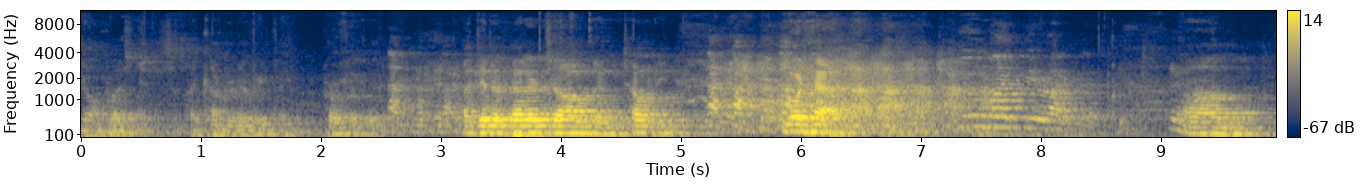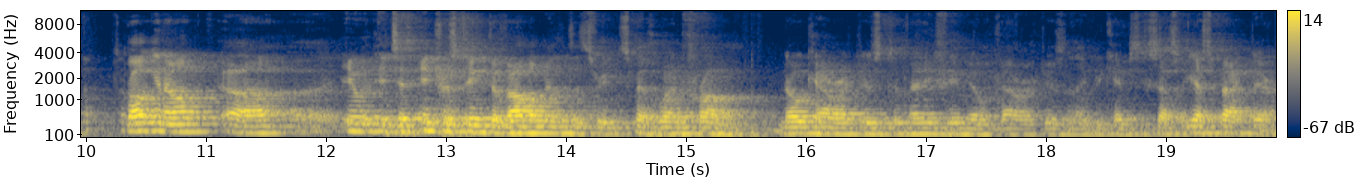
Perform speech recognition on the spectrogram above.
No questions. I covered everything perfectly. I did a better job than Tony would have. You might be right there. Um, well, you know, uh, it, it's an interesting development that Street Smith went from no characters to many female characters, and they became successful. Yes, back there.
